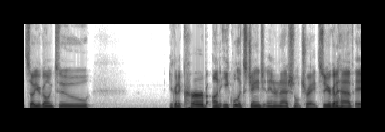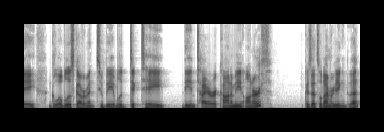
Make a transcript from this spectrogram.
So you're going to you're going to curb unequal exchange in international trade. So you're going to have a globalist government to be able to dictate the entire economy on earth because that's what I'm reading into that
